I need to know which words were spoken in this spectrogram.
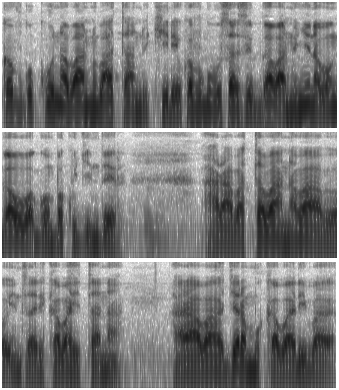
ukavuga ukuntu abantu batandukiriye ukavuga ubusazi bw'abantu nyine abo ngabo bagomba kujya indera. Hari abata abana babo inzara ikabahitana. Hari abagera mu kabari ba-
